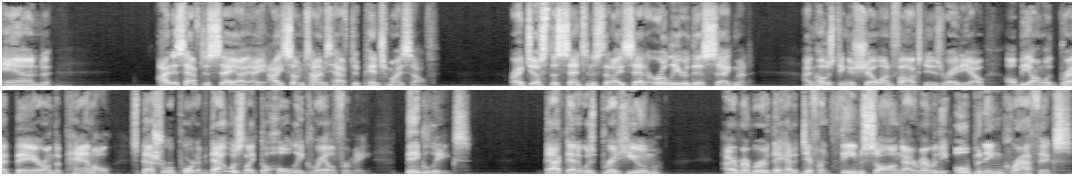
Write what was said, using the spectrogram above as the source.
And I just have to say, I, I, sometimes have to pinch myself. Right? Just the sentence that I said earlier this segment. I'm hosting a show on Fox News Radio. I'll be on with Bret Baier on the panel, special report. I mean, that was like the holy grail for me. Big leagues. Back then it was Brit Hume. I remember they had a different theme song. I remember the opening graphics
